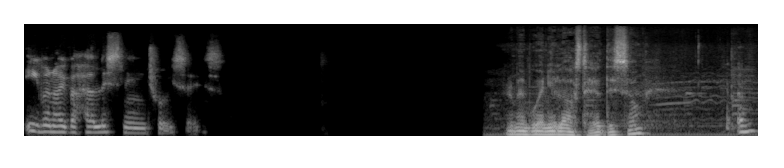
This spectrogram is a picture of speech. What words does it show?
even over her listening choices. Remember when you last heard this song? Um,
